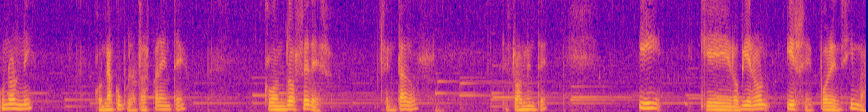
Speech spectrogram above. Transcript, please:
un ovni con una cúpula transparente con dos seres sentados textualmente y que lo vieron irse por encima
